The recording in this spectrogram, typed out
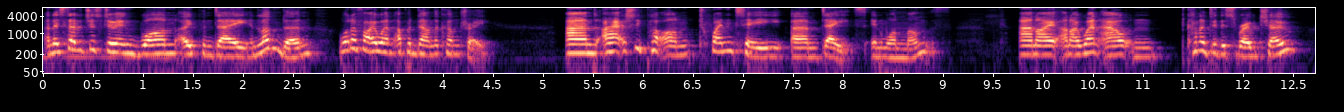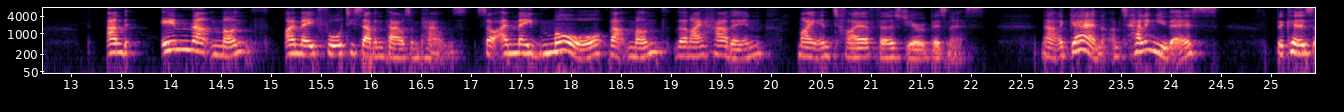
And instead of just doing one open day in London, what if I went up and down the country? And I actually put on 20 um, dates in one month. And I, and I went out and kind of did this roadshow. And in that month, I made £47,000. So I made more that month than I had in my entire first year of business. Now, again, I'm telling you this because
